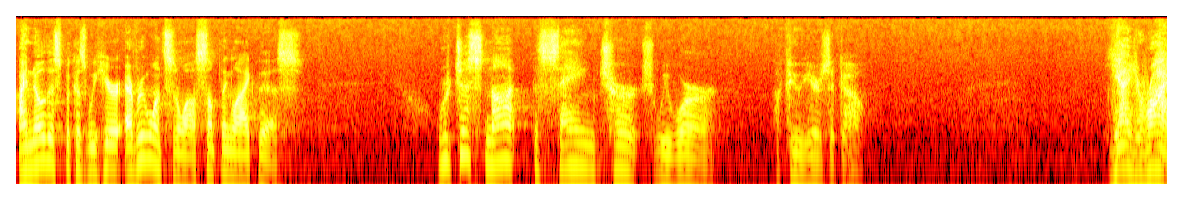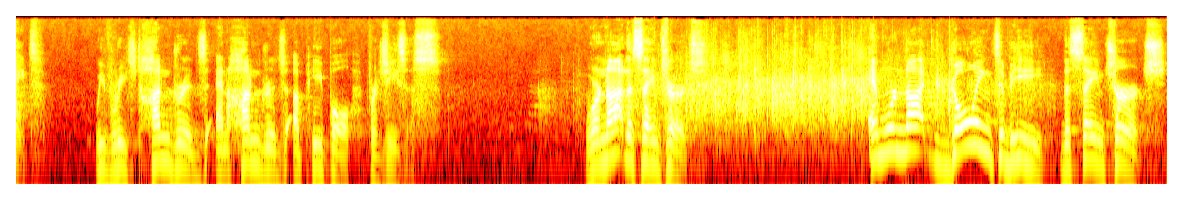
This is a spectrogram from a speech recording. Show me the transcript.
I know this because we hear every once in a while something like this. We're just not the same church we were a few years ago. Yeah, you're right. We've reached hundreds and hundreds of people for Jesus. We're not the same church. And we're not going to be the same church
